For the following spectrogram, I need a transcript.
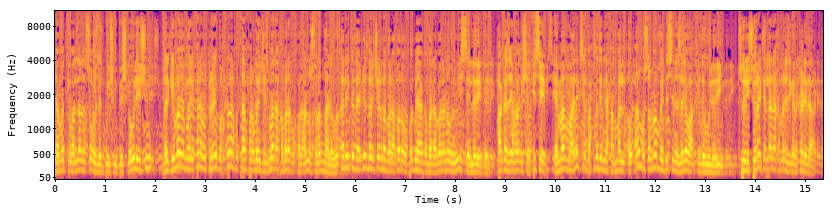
قیامت کې الله له څو عذر پیش پیش کولې شو بلکې امام ابو حنیفه رحمۃ اللہ علیه په خپل دا فرمایي چې زما خبره په قران او سنت باندې وته لیکه د غیر چرته برابر او په به برابر نه وي چې لری کوي حق از امام شافعي سي امام مالک سي احمد ابن حنبل او ار مسلمان به د نظر واقع دی ولري سورې شورا کې الله خبره ذکر کړې ده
